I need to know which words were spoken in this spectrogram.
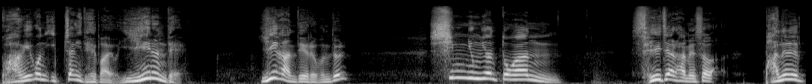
광해군 입장이 돼봐요. 이해는 돼. 이해가 안 돼요, 여러분들? 16년 동안 세자를 하면서 바늘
